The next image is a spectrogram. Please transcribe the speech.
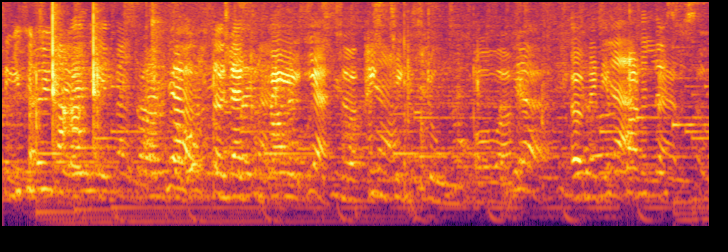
So you could do that at the event. Yeah, so there could be, yeah, so a painting stall or a, yeah. uh, maybe a fun event.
